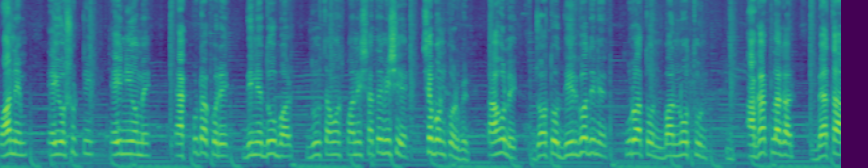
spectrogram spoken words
ওয়ান এম এই ওষুধটি এই নিয়মে এক ফুটা করে দিনে দুবার দু চামচ পানির সাথে মিশিয়ে সেবন করবেন। তাহলে যত দীর্ঘদিনের পুরাতন বা নতুন আঘাত লাগার ব্যথা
